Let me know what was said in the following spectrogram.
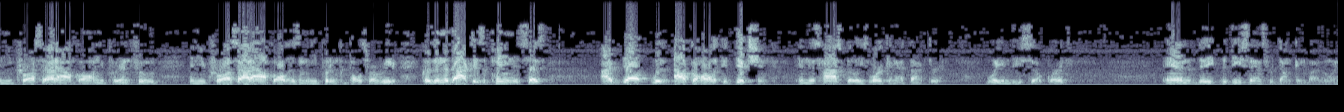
and you cross out alcohol and you put in food and you cross out alcoholism and you put in compulsive overeater. Because in the doctor's opinion, it says, I've dealt with alcoholic addiction in this hospital he's working at, Dr. William D. Silkworth. And the, the D stands for Duncan, by the way.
